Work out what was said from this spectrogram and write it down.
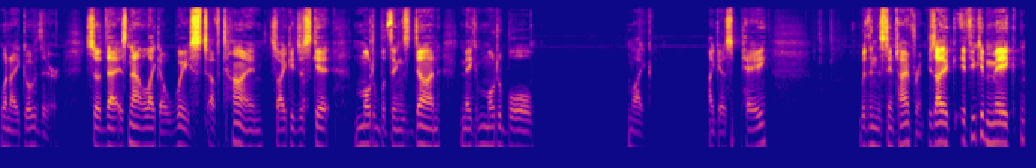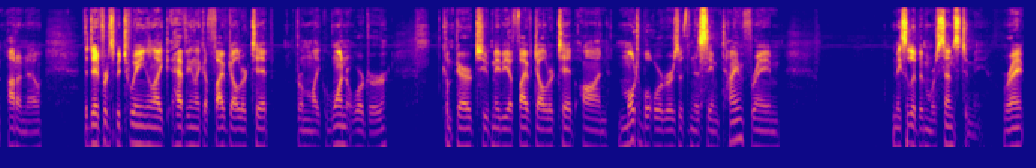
when I go there. So that it's not like a waste of time. So I could just get multiple things done, make multiple like I guess pay within the same time frame. Because like if you could make I don't know the difference between like having like a five dollar tip from like one order compared to maybe a five dollar tip on multiple orders within the same time frame makes a little bit more sense to me, right?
